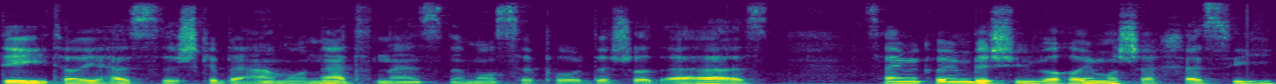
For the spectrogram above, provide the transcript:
دیتایی هستش که به امانت نزد ما سپرده شده است. سعی می‌کنیم به شیوه های مشخصی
